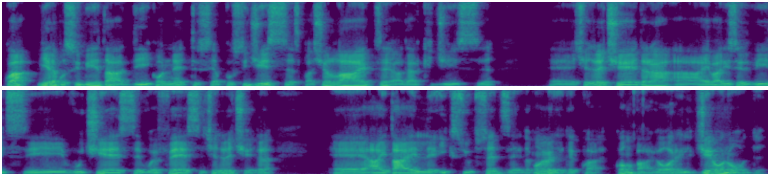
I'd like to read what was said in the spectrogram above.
qua vi è la possibilità di connettersi a PostGIS, a SpatialLite, ad ArcGIS, eccetera eccetera ai vari servizi VCS, VFS eccetera eccetera eh, ai tile X, Y e Z. Come vedete qua compare ora il GeoNode.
